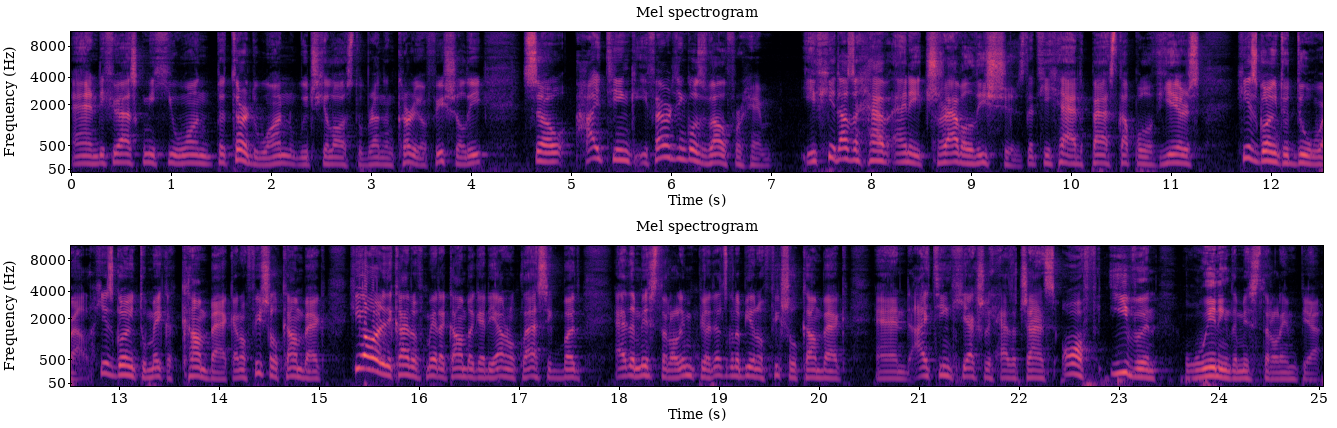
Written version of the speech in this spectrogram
and if you ask me he won the third one which he lost to Brandon Curry officially. So I think if everything goes well for him, if he doesn't have any travel issues that he had past couple of years, he's going to do well. He's going to make a comeback, an official comeback. He already kind of made a comeback at the Arnold Classic, but at the Mr. Olympia, that's going to be an official comeback, and I think he actually has a chance of even winning the Mr. Olympia.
